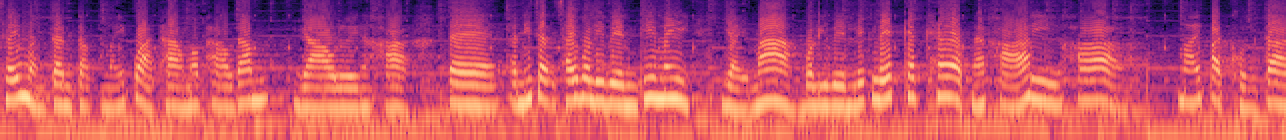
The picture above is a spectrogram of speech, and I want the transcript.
ใช้เหมือนกันกับไม้กวาดทางมะพร้าวด้ามยาวเลยนะคะ แต่อันนี้จะใช้บริเวณที่ไม่ใหญ่มากบริเวณเล็กๆ แคบๆ นะคะสี่ค่ะ ไม้ปัดขนไก่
